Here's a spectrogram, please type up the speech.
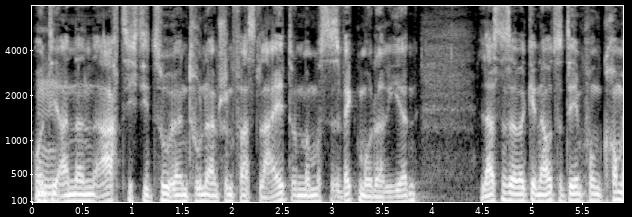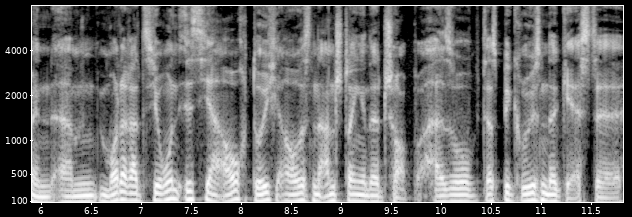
und mhm. die anderen 80, die zuhören, tun einem schon fast leid und man muss das wegmoderieren. Lass uns aber genau zu dem Punkt kommen. Ähm, Moderation ist ja auch durchaus ein anstrengender Job. Also das Begrüßen der Gäste,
